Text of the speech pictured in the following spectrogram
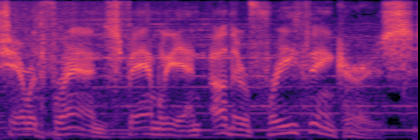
Share with friends, family, and other free thinkers.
